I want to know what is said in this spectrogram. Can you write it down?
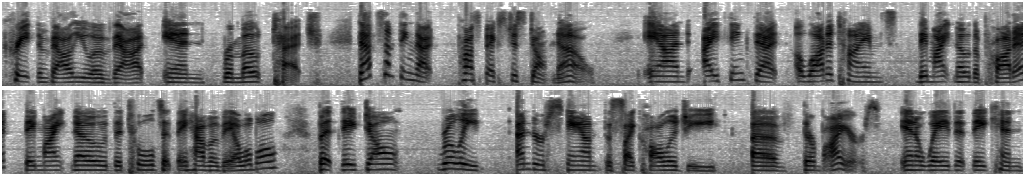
create the value of that in remote touch? That's something that prospects just don't know. And I think that a lot of times they might know the product, they might know the tools that they have available, but they don't really understand the psychology of their buyers in a way that they can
